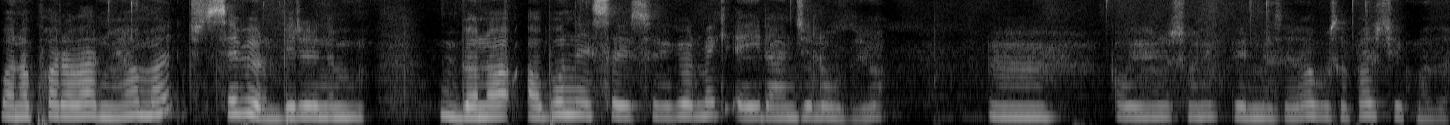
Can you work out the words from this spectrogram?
bana para vermiyor ama seviyorum. Birinin bana abone sayısını görmek eğlenceli oluyor. Hmm, oyuncu Sonic 1 mesela bu sefer çıkmadı.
